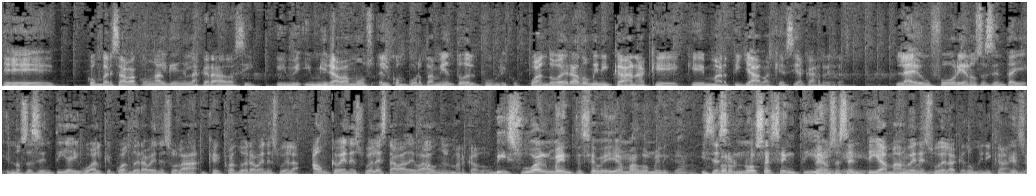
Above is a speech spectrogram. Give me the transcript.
eh, conversaba con alguien en las gradas y, y vi- y mirábamos el comportamiento del público. Cuando era dominicana que, que martillaba, que hacía carreras, la euforia no se, sentía, no se sentía igual que cuando era Venezuela, que cuando era Venezuela, aunque Venezuela estaba debajo en el marcador. Visualmente se veía más dominicano, Y se- pero no se sentía. Pero se sentía más Venezuela que dominicano, es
